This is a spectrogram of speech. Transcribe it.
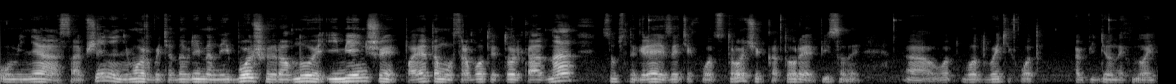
у меня сообщение не может быть одновременно и больше, и равно, и меньше, поэтому сработает только одна, собственно говоря, из этих вот строчек, которые описаны э, вот, вот в этих вот обведенных мной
